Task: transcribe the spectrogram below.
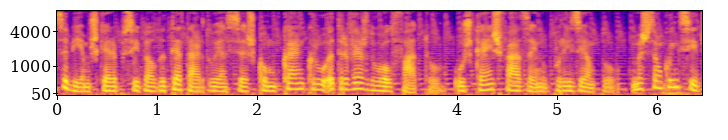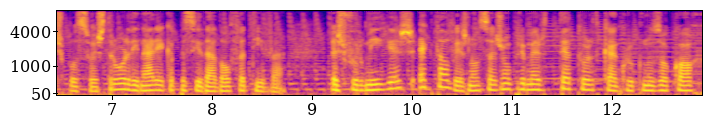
sabíamos que era possível detectar doenças como cancro através do olfato. Os cães fazem-no, por exemplo, mas são conhecidos pela sua extraordinária capacidade olfativa. As formigas é que talvez não sejam o primeiro detector de cancro que nos ocorre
